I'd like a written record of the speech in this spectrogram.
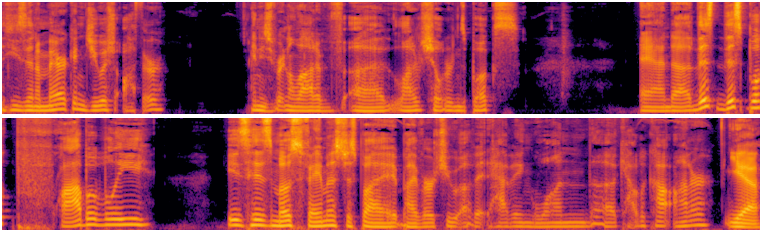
he's an American Jewish author, and he's written a lot of uh, a lot of children's books. And uh, this this book probably is his most famous, just by by virtue of it having won the Caldecott honor. Yeah.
